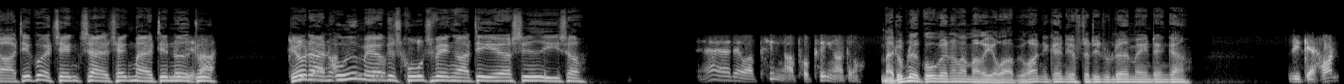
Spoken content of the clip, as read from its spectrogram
ja. Det kunne jeg tænke, tænke mig, at det nød Det du. var- Det var det da var en udmærket skruetvinger, det er at sidde i, så. Ja, ja, det var pinger på pinger, du. Men er du blevet gode venner med Maria Rørby Røn igen, efter det, du lavede med hende dengang? Vi gav hånd,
